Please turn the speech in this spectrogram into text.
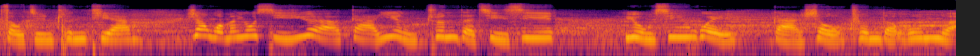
走进春天，让我们用喜悦感应春的气息，用欣慰感受春的温暖。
